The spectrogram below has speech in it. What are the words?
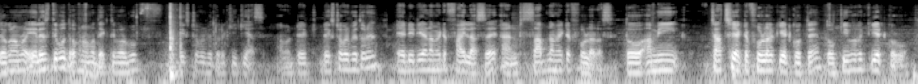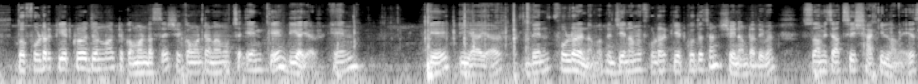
যখন আমরা এলএস দেবো, তখন আমরা দেখতে পারব ডেস্কটপের ভেতরে কি কি আছে। আমার ডেস্কটপের ভেতরে এডিডিআর নামে একটা ফাইল আছে অ্যান্ড সাব নামে একটা ফোল্ডার আছে। তো আমি চাচ্ছি একটা ফোল্ডার ক্রিয়েট করতে। তো কীভাবে ক্রিয়েট করব? তো ফোল্ডার ক্রিয়েট করার জন্য একটা কমান্ড আছে। সেই কমান্ডটার নাম হচ্ছে M K DIR M K DIR then ফোল্ডারের নাম। আপনি যে নামে ফোল্ডার ক্রিয়েট করতে চান, সেই নামটা দেবেন। সো আমি চাচ্ছি শাকিল নামে S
